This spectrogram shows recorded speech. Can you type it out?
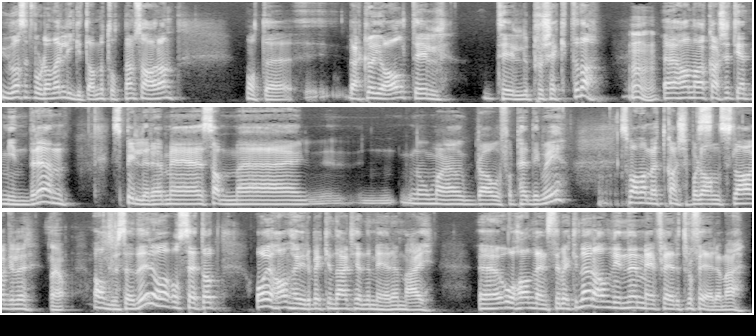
Uansett hvordan han har ligget an med Tottenham, så har han måte, vært lojal til, til prosjektet. da. Mm. han har kanskje tjent mindre enn spillere med samme noen bra ord for pedigree som han har møtt kanskje på landslag eller ja. andre steder, og, og, sett at oi, han høyrebekken der tjener mer enn meg. Uh, og han venstrebekken der han vinner med flere trofeer enn meg.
